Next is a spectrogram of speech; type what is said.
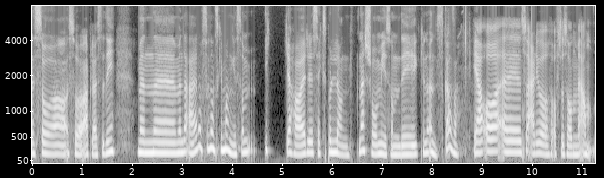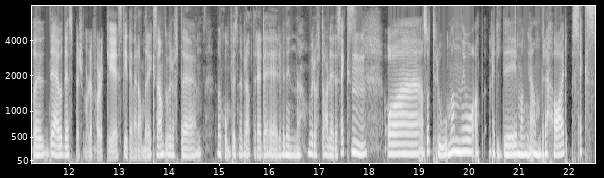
eh, så, så applaus til de. Men, men det er også ganske mange som ikke har sex på langt nær så mye som de kunne ønske, altså. Ja, og eh, så er det jo ofte sånn med andre Det er jo det spørsmålet folk eh, stiller hverandre, ikke sant. Hvor ofte, når kompisene prater eller venninnene, hvor ofte har dere sex? Mm. Og, eh, og så tror man jo at veldig mange andre har sex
